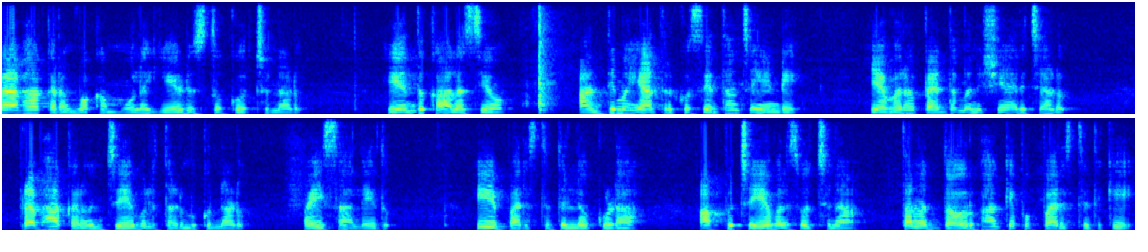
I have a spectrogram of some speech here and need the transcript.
ప్రభాకరం ఒక మూల ఏడుస్తూ కూర్చున్నాడు. ఎందుకు ఆలస్యం? అంతిమ యాత్రకు సిద్ధం చేయండి. ఎవరో పెద్ద మనిషి అరిచాడు. ప్రభాకరం జేబులు తడుముకున్నాడు. పైసా లేదు. ఈ పరిస్థితుల్లో కూడా అప్పు చేయవలసి వచ్చిన తన దౌర్భాగ్యపు పరిస్థితికి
